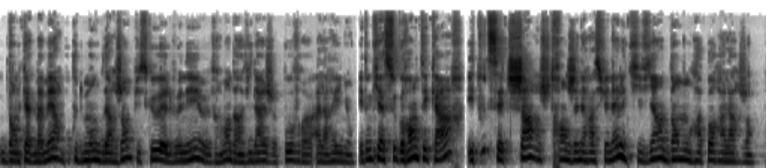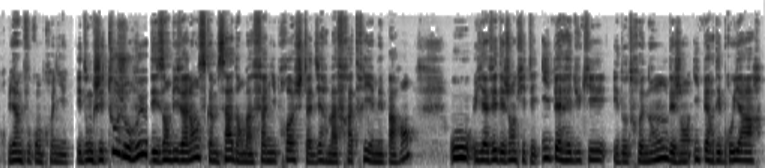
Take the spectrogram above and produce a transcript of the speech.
Dans le cas de ma mère, beaucoup de manque d'argent puisqu'elle venait euh, vraiment d'un village pauvre à La Réunion. Et donc il y a ce grand écart et toute cette charge transgénérationnelle qui vient dans mon rapport à l'argent bien que vous compreniez. Et donc j'ai toujours eu des ambivalences comme ça dans ma famille proche, c'est-à-dire ma fratrie et mes parents, où il y avait des gens qui étaient hyper éduqués et d'autres non, des gens hyper débrouillards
